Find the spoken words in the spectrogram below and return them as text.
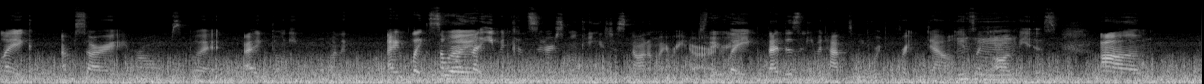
Like, I'm sorry, Rome's, but I don't even want to. I like someone Right. that even considers smoking is just not on my radar. Like that doesn't even have to be written down. It's like Mhm. obvious. Um,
